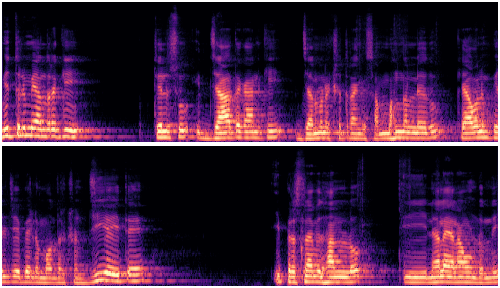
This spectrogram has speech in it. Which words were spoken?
మిత్రులు మీ అందరికీ తెలుసు ఈ జాతకానికి జన్మ నక్షత్రానికి సంబంధం లేదు. కేవలం పిలిచే పేర్లు మొదటి జీ అయితే ఈ ప్రశ్న విధానంలో ఈ నెల ఎలా ఉంటుంది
